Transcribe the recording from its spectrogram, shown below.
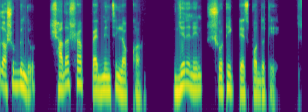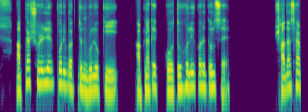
দর্শকবিন্দু সাদা সাপ প্রেগনেন্সির লক্ষণ। জেনে নিন সঠিক টেস্ট পদ্ধতি। আপনার শরীরের পরিবর্তনগুলো কি আপনাকে কৌতূহলী করে তুলছে? সাদা সাপ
